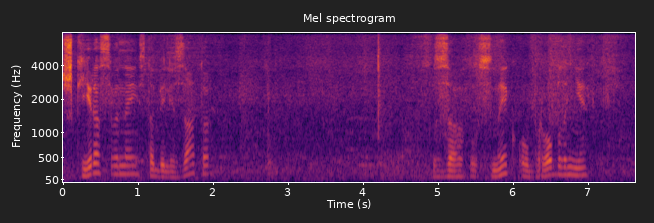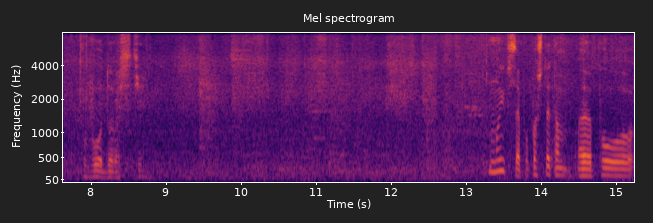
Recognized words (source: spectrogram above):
Шкіра свиней, стабілізатор. Загусник, оброблені водорості. Ну і все, по паштетам, е, по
